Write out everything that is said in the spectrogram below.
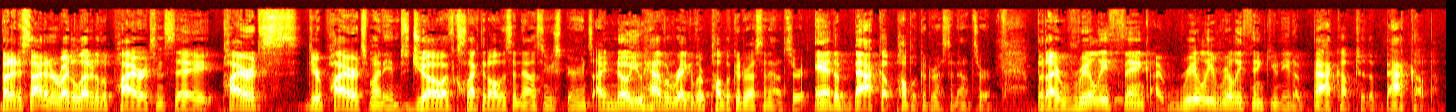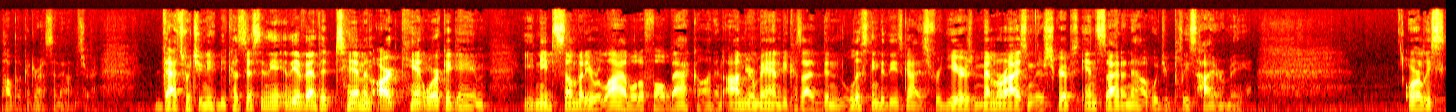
But I decided to write a letter to the Pirates and say, Pirates, Dear Pirates, my name's Joe. I've collected all this announcing experience. I know you have a regular public address announcer and a backup public address announcer, but I really think, I really, really think you need a backup to the backup public address announcer. That's what you need because just in the, in the event that Tim and Art can't work a game, you need somebody reliable to fall back on. And I'm your man because I've been listening to these guys for years, memorizing their scripts inside and out. Would you please hire me? Or at least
